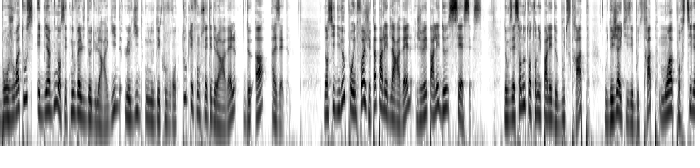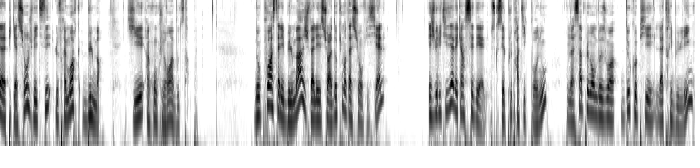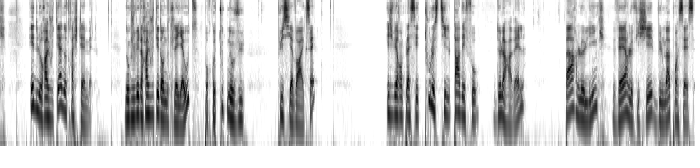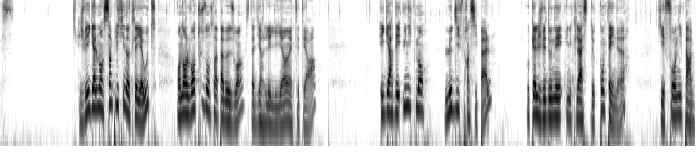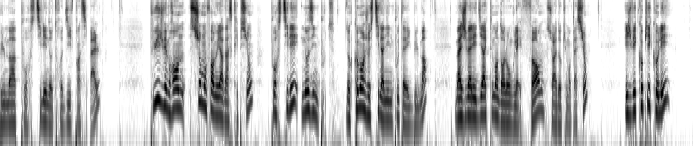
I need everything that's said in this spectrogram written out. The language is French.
Bonjour à tous et bienvenue dans cette nouvelle vidéo du Lara Guide, le guide où nous découvrons toutes les fonctionnalités de Laravel de A à Z. Dans cette vidéo, pour une fois, je ne vais pas parler de Laravel, je vais parler de CSS. Donc vous avez sans doute entendu parler de Bootstrap ou déjà utilisé Bootstrap. Moi, pour styler l'application, je vais utiliser le framework Bulma, qui est un concurrent à Bootstrap. Donc pour installer Bulma, je vais aller sur la documentation officielle et je vais l'utiliser avec un CDN, parce que c'est le plus pratique pour nous. On a simplement besoin de copier l'attribut link et de le rajouter à notre HTML. Donc je vais le rajouter dans notre layout pour que toutes nos vues puissent y avoir accès. Et je vais remplacer tout le style par défaut de la Ravel par le link vers le fichier bulma.css. Je vais également simplifier notre layout en enlevant tout ce dont on n'a pas besoin, c'est-à-dire les liens, etc. Et garder uniquement le div principal, auquel je vais donner une classe de container, qui est fournie par Bulma pour styler notre div principal. Puis je vais me rendre sur mon formulaire d'inscription pour styler nos inputs. Donc comment je style un input avec Bulma? Bah, Je vais aller directement dans l'onglet Forme sur la documentation et je vais copier-coller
